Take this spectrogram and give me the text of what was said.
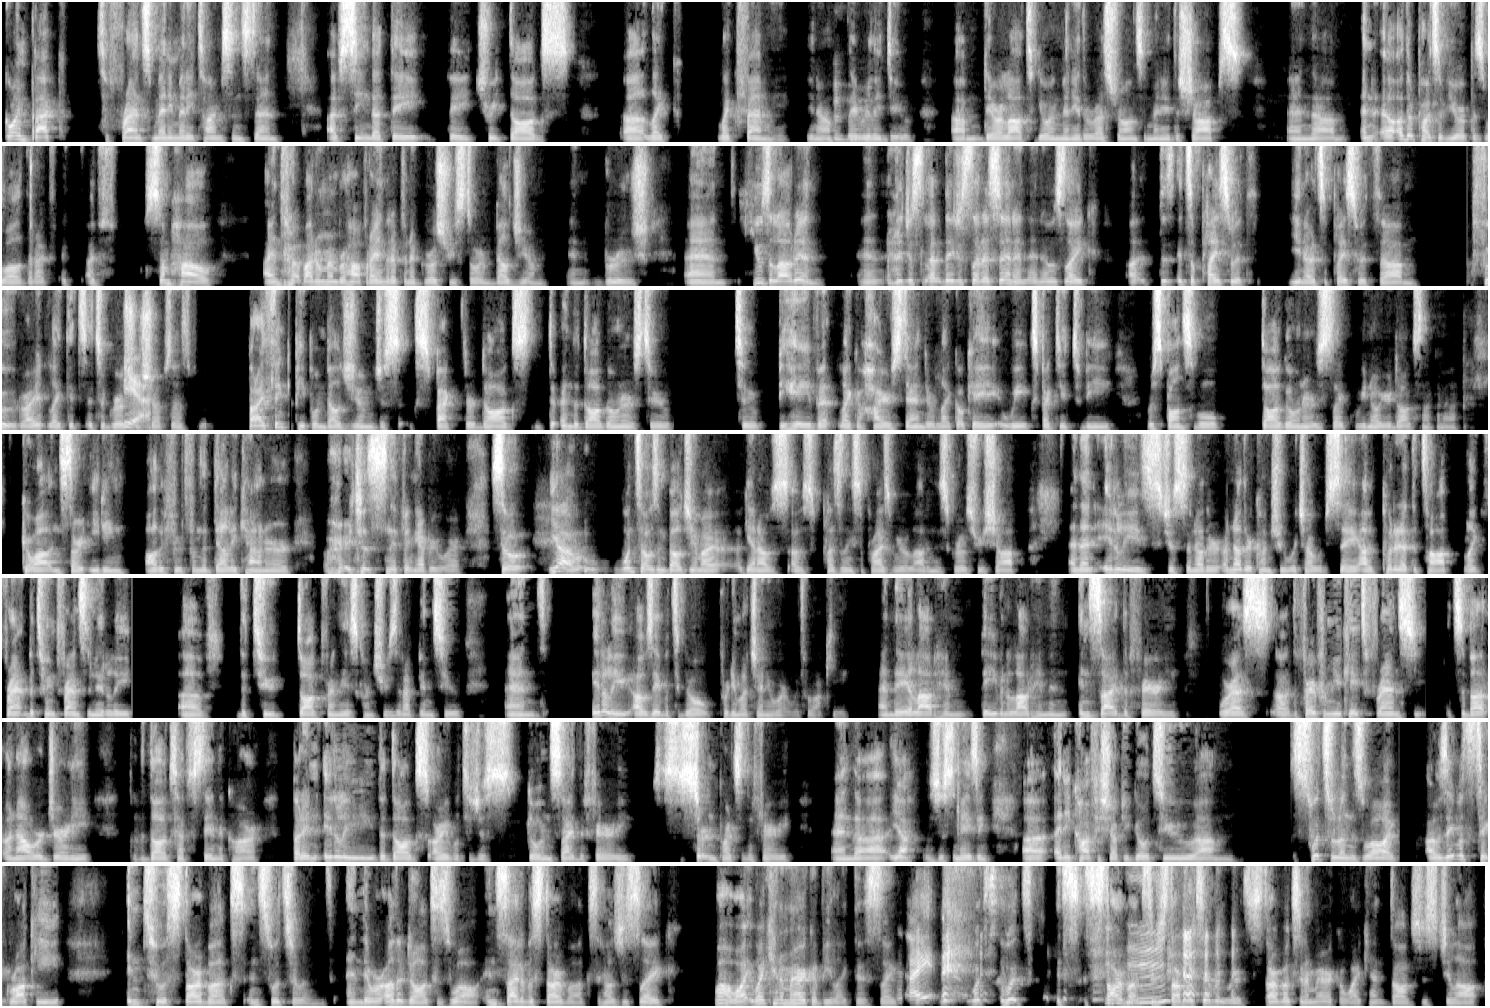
going back to France many many times since then, I've seen that they they treat dogs uh, like like family. You know, mm-hmm. they really do. Um, they're allowed to go in many of the restaurants and many of the shops, and um, and other parts of Europe as well. That I've I've somehow I ended up I don't remember how, but I ended up in a grocery store in Belgium in Bruges, and he was allowed in, and they just let they just let us in, and, and it was like uh, it's a place with you know it's a place with um, food, right? Like it's it's a grocery yeah. shop, so that's. Food. But I think people in Belgium just expect their dogs and the dog owners to to behave at like a higher standard. Like, okay, we expect you to be responsible dog owners. Like, we know your dog's not going to go out and start eating all the food from the deli counter or just sniffing everywhere. So yeah, once I was in Belgium, I again I was I was pleasantly surprised we were allowed in this grocery shop. And then Italy is just another another country which I would say I would put it at the top, like Fran- between France and Italy, of the two dog friendliest countries that I've been to. And Italy, I was able to go pretty much anywhere with Rocky, and they allowed him. They even allowed him in inside the ferry. Whereas uh, the ferry from UK to France, it's about an hour journey, but the dogs have to stay in the car. But in Italy, the dogs are able to just go inside the ferry, certain parts of the ferry. And uh, yeah, it was just amazing. Uh, any coffee shop you go to, um, Switzerland as well. I, I was able to take Rocky into a Starbucks in Switzerland, and there were other dogs as well inside of a Starbucks, and I was just like, "Wow, why why can't America be like this? Like, right? what's what's it's Starbucks? There's Mhm. Starbucks everywhere. It's Starbucks in America. Why can't dogs just chill out?"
